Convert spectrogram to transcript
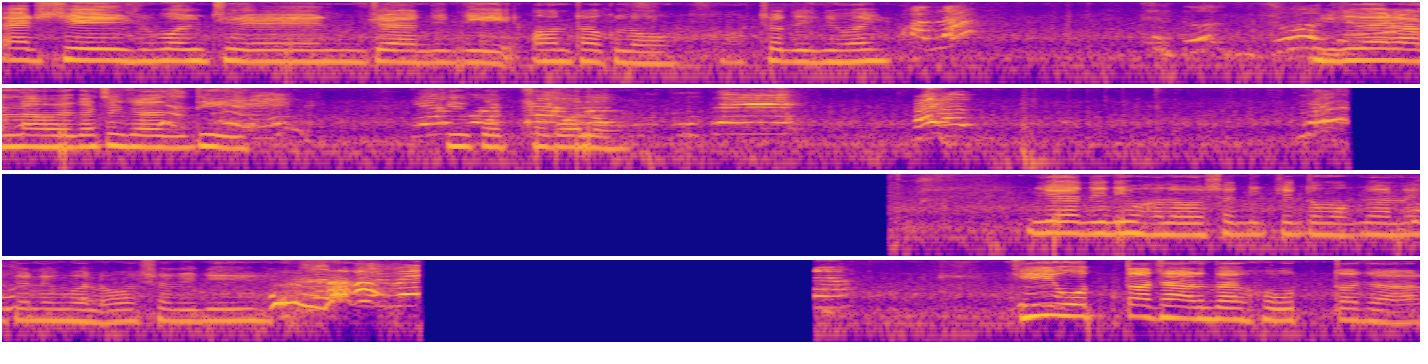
আর শেষ বলছে জয়া দিদি অন থাকল আচ্ছা দিদি ভাই। দিদি ভাই, রান্না হয়ে গেছে? যা দিদি। কি করছ বলো? জয়া দিদি, ভালোবাসা দিচ্ছে তোমাকে, অনেক অনেক ভালোবাসা দিদি। কি অত্যাচার, দেখো, অত্যাচার।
